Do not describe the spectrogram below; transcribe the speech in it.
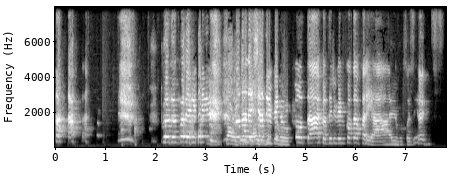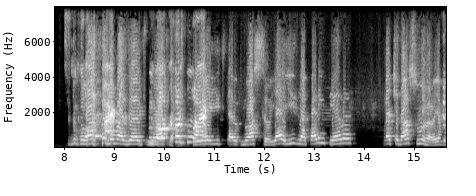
quando, quando ele veio, Cara, quando o é Alexandre veio me contar, quando ele veio me contar, eu falei, ah, eu vou fazer antes. Vocês não colocam no Vou ar, antes. não Nossa, colocou no ar. ia ir, nossa, ia ir na quarentena pra te dar uma surra. Eu ia te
